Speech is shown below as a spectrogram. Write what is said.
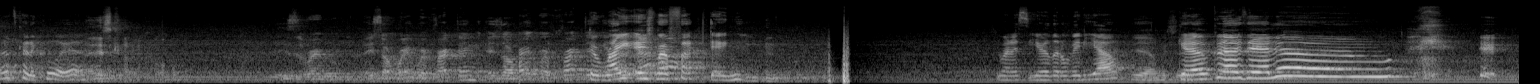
That's kind of cool, yeah. That is kind of cool. Is the right is the right refracting? Is the right refracting? The right is reflecting. You want to see your little video? Yeah, let me see. Get up close, and hello.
